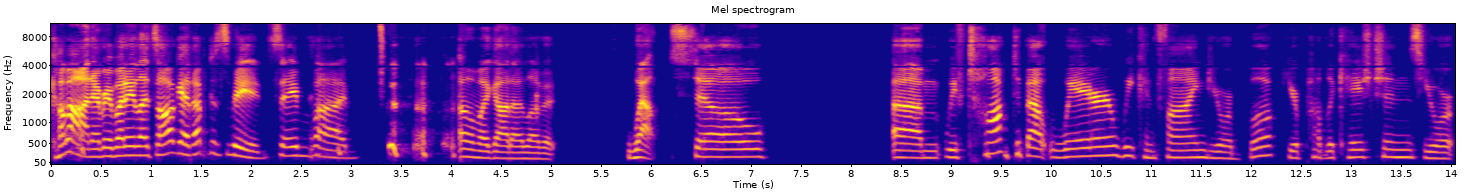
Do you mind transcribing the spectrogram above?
Come on everybody let's all get up to speed. Same vibe. Oh my god i love it. Well so um, we've talked about where we can find your book, your publications, your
